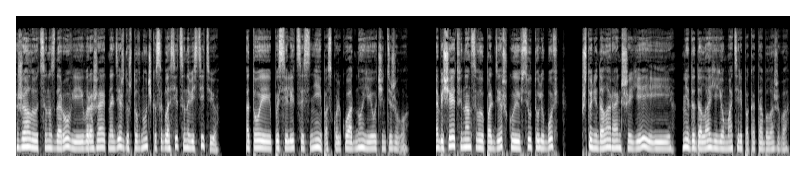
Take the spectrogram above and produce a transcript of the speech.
Жалуется на здоровье и выражает надежду, что внучка согласится навестить ее, а то и поселиться с ней, поскольку одной ей очень тяжело. Обещает финансовую поддержку и всю ту любовь, что не дала раньше ей и не додала ее матери, пока та была жива.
